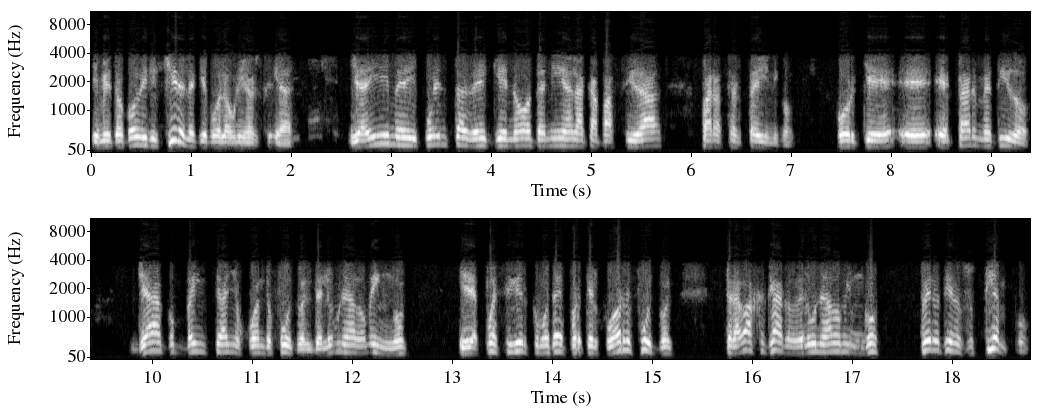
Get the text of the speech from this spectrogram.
y me tocó dirigir el equipo de la universidad. Y ahí me di cuenta de que no tenía la capacidad para ser técnico, porque eh, estar metido ya con 20 años jugando fútbol de lunes a domingo y después seguir como tal, porque el jugador de fútbol trabaja, claro, de lunes a domingo, pero tiene sus tiempos.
